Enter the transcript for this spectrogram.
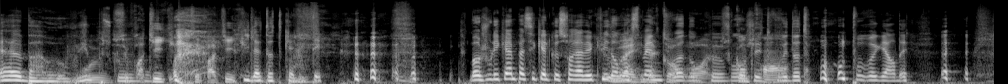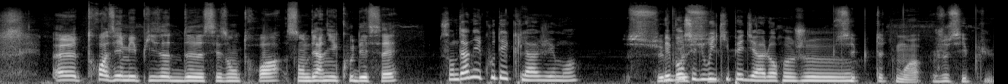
Euh, bah euh, oui, parce que C'est pratique, c'est pratique. il a d'autres qualités. bon, je voulais quand même passer quelques soirées avec lui dans la Ouais, semaine, tu vois, donc ouais, euh, bon, j'ai trouvé d'autres moments pour regarder. Euh, troisième épisode de saison 3, son dernier coup d'essai. Son dernier coup d'éclat, j'ai moi. Mais bon, c'est du. Wikipédia, alors euh, je. C'est peut-être moi, je sais plus.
